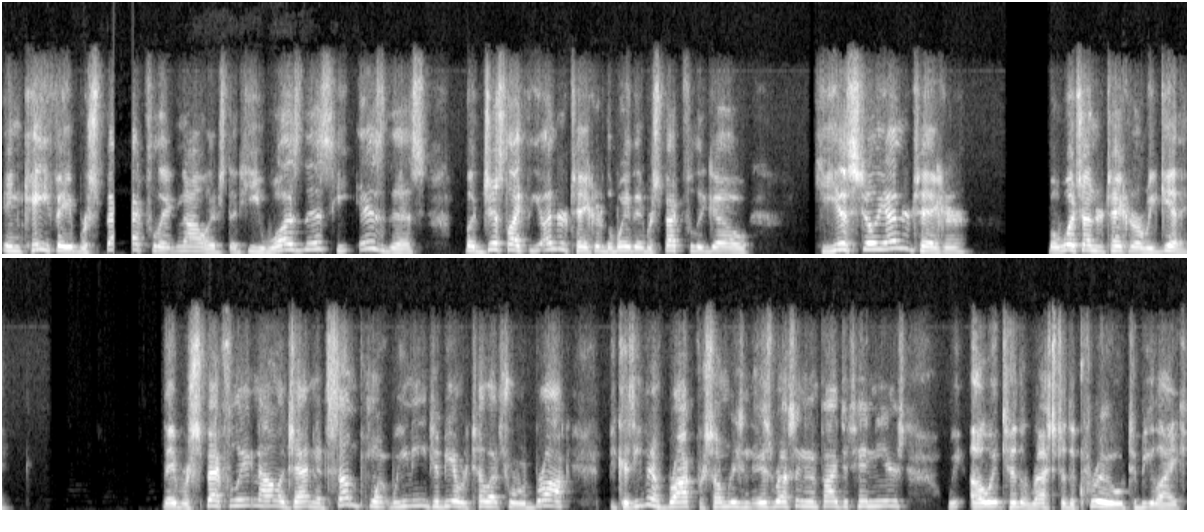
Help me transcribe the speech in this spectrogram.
in kayfabe, respectfully acknowledge that he was this, he is this. But just like The Undertaker, the way they respectfully go, he is still The Undertaker, but which Undertaker are we getting? They respectfully acknowledge that. And at some point, we need to be able to tell that story with Brock because even if Brock, for some reason, is wrestling in five to 10 years, we owe it to the rest of the crew to be like,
